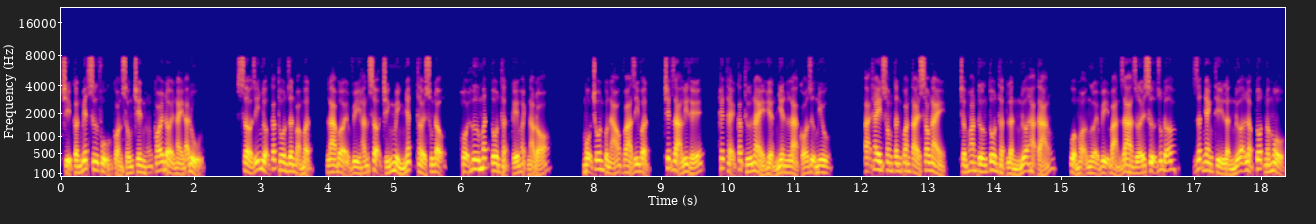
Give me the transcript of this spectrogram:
chỉ cần biết sư phụ còn sống trên cõi đời này đã đủ. Sở dĩ nhượng các thôn dân bảo mật, là bởi vì hắn sợ chính mình nhất thời xung động, hội hư mất tôn thật kế hoạch nào đó. Mộ trôn quần áo và di vật, chết giả ly thế, hết thệ các thứ này hiển nhiên là có dự mưu tại thay xong tân quan tài sau này, trầm hoan tướng tôn thật lần nữa hạ táng, của mọi người vị bản ra dưới sự giúp đỡ, rất nhanh thì lần nữa lập tốt nấm mổ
